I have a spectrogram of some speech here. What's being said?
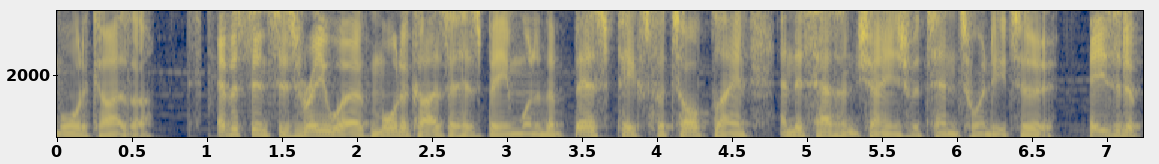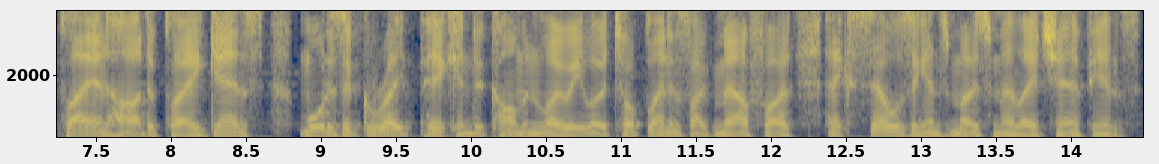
Mordekaiser. Ever since his rework, Mordekaiser has been one of the best picks for top lane, and this hasn't changed for 1022. Easy to play and hard to play against, Mord is a great pick into common low elo top laners like Malphite and excels against most melee champions.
